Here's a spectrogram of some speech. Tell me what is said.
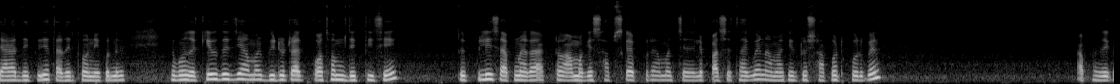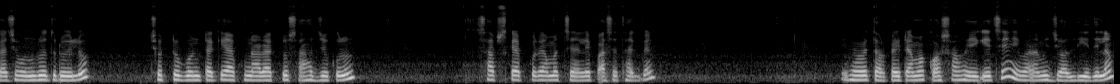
যারা দেখতেছে তাদেরকে অনেক অনেক এবং কেউ যে আমার ভিডিওটা প্রথম দেখতেছে, তো প্লিজ আপনারা একটা আমাকে সাবস্ক্রাইব করে আমার চ্যানেলের পাশে থাকবেন, আমাকে একটু সাপোর্ট করবেন। আপনাদের কাছে অনুরোধ রইল, ছোট্ট বোনটাকে আপনারা একটু সাহায্য করুন সাবস্ক্রাইব করে আমার চ্যানেলের পাশে থাকবেন। এভাবে তরকারিটা আমার কষা হয়ে গেছে, এবার আমি জল দিয়ে দিলাম।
